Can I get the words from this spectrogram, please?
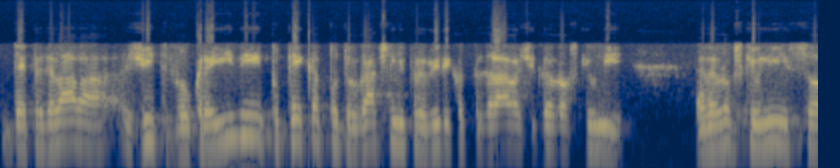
da je predelava žit v Ukrajini poteka pod drugačnimi pravili kot predelava žit v Evropski uniji. V Evropski uniji so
